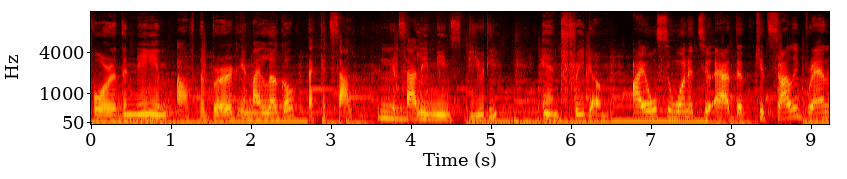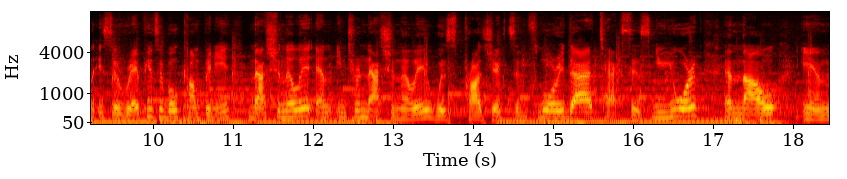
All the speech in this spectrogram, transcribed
for the name of the bird in my logo, the Quetzal. Mm. Ketsali means beauty and freedom. I also wanted to add that Ketsali brand is a reputable company nationally and internationally with projects in Florida, Texas, New York, and now in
